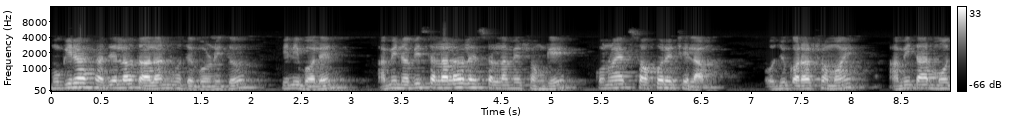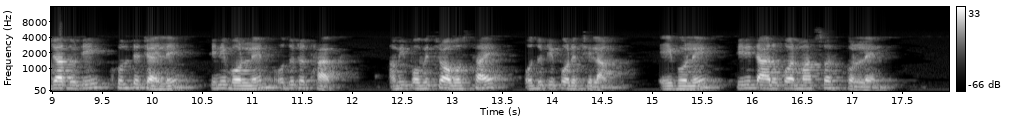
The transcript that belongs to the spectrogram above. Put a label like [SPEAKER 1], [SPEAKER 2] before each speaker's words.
[SPEAKER 1] মুগিরা রাজিয়াল্লাহ তাল্লাহ্ন হতে বর্ণিত, তিনি বলেন, আমি নবী সাল্লাহ আলাইসাল্লামের সঙ্গে কোনো এক সফরে ছিলাম। অজু করার সময় আমি তার মোজা দুটি খুলতে চাইলে তিনি বললেন, ও দুটো থাক, আমি পবিত্র অবস্থায় ও দুটি পরেছিলাম। এই বলে তিনি তার উপর মাসহ করলেন।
